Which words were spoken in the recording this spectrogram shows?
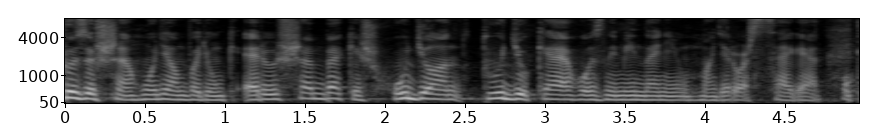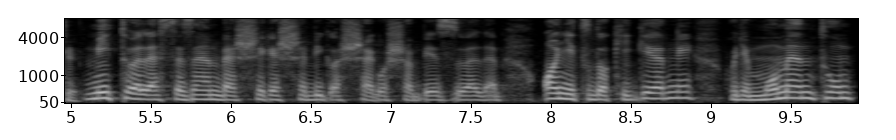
közösen hogyan vagyunk erősebbek, és hogyan tudjuk elhozni mindannyiunk Magyarországát. Okay. Mitől lesz ez emberségesebb, igazságosabb és zöldebb? Annyit tudok ígérni, hogy a Momentum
